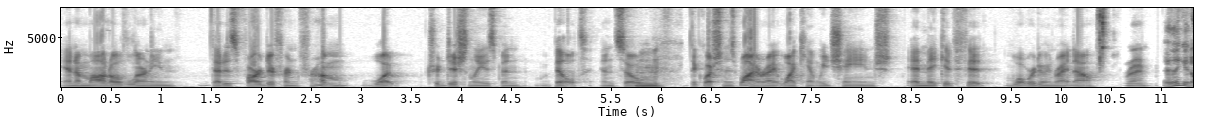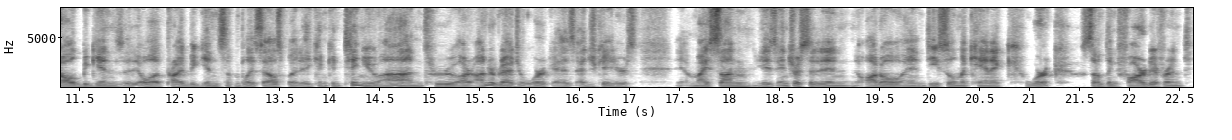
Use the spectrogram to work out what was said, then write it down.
and a model of learning that is far different from what traditionally has been built. And so mm. the question is why, right? Why can't we change and make it fit what we're doing right now? Right. I think it all begins, well, it probably begins someplace else, but it can continue on through our undergraduate work as educators. My son is interested in auto and diesel mechanic work, something far different.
